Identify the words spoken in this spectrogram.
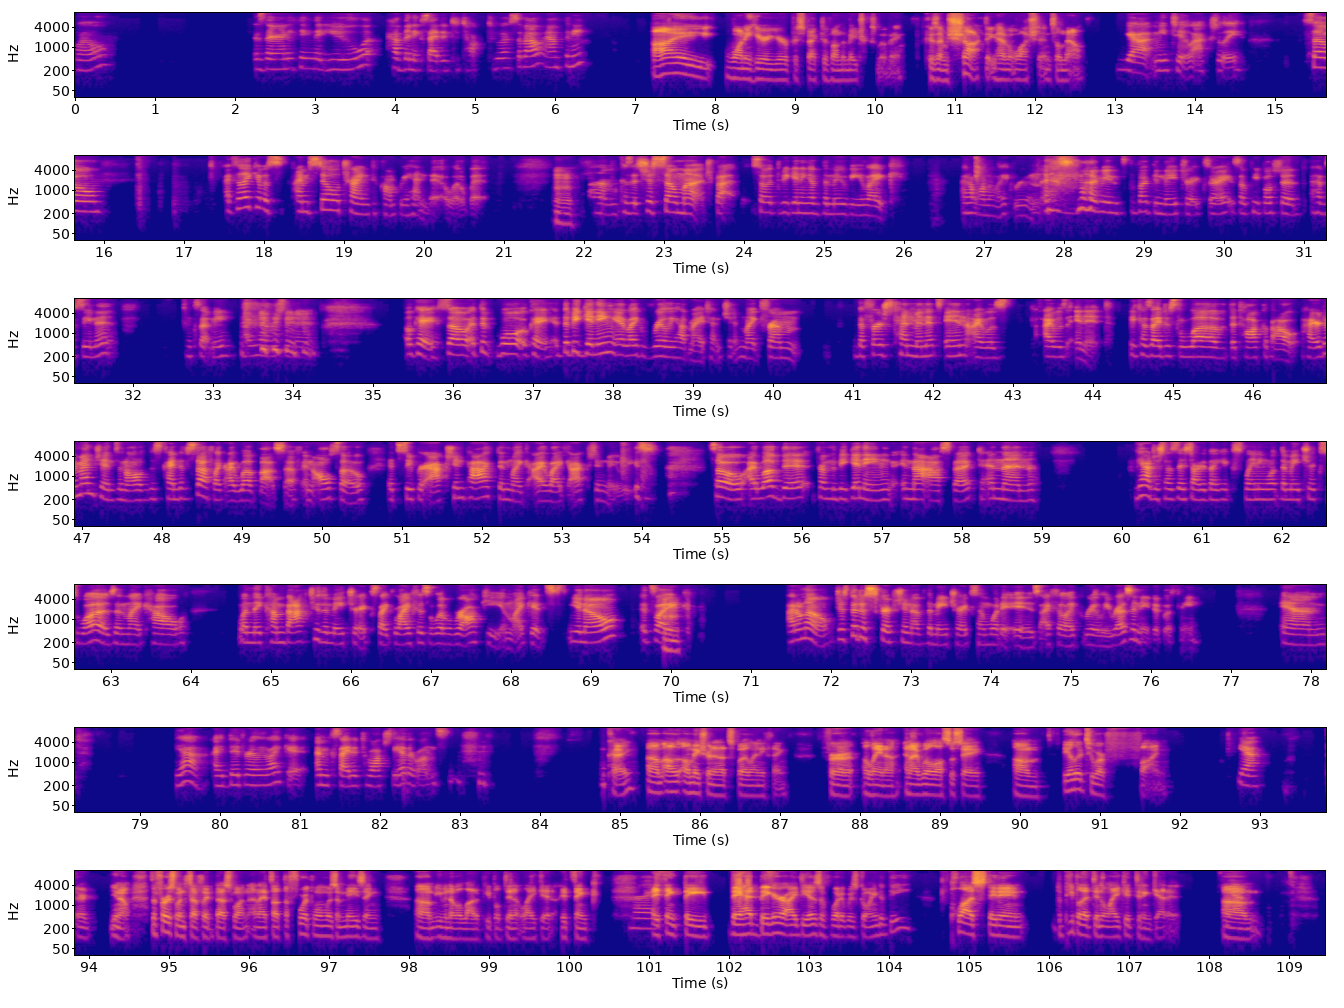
Well, is there anything that you have been excited to talk to us about, Anthony? I want to hear your perspective on the Matrix movie because I'm shocked that you haven't watched it until now. Yeah, me too, actually. So I feel like it was, I'm still trying to comprehend it a little bit. Mm-hmm. Um, because it's just so much. But so at the beginning of the movie, like, I don't want to like ruin this. I mean, it's the fucking Matrix, right? So people should have seen it, except me. I've never seen it. Okay, so at the well, okay, at the beginning, it like really had my attention. Like from the first 10 minutes in, I was I was in it because I just love the talk about higher dimensions and all of this kind of stuff. Like I love that stuff. And also it's super action packed and like I like action movies. so I loved it from the beginning in that aspect. And then yeah, just as they started like explaining what the matrix was and like how when they come back to the matrix like life is a little rocky and like it's you know it's mm-hmm. like mm-hmm. I don't know just the description of the matrix and what it is i feel like really resonated with me and yeah i did really like it i'm excited to watch the other ones okay um I'll, I'll make sure to not spoil anything for elena and i will also say um the other two are fine yeah they're you know, the first one's definitely the best one. And I thought the fourth one was amazing. Um, even though a lot of people didn't like it. I think right. I think they they had bigger ideas of what it was going to be. Plus they didn't the people that didn't like it didn't get it. Yeah. Um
